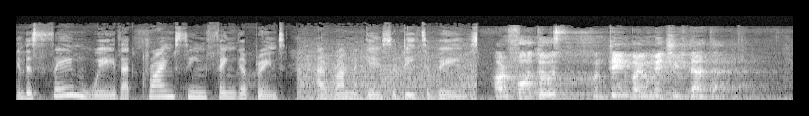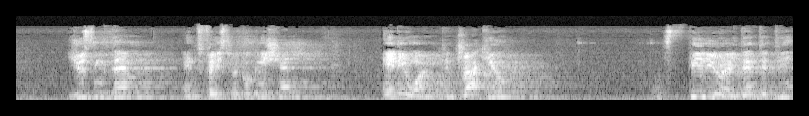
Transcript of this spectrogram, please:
in the same way that crime scene fingerprints are run against a database. Our photos contain biometric data. Using them and face recognition, anyone can track you, steal your identity,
